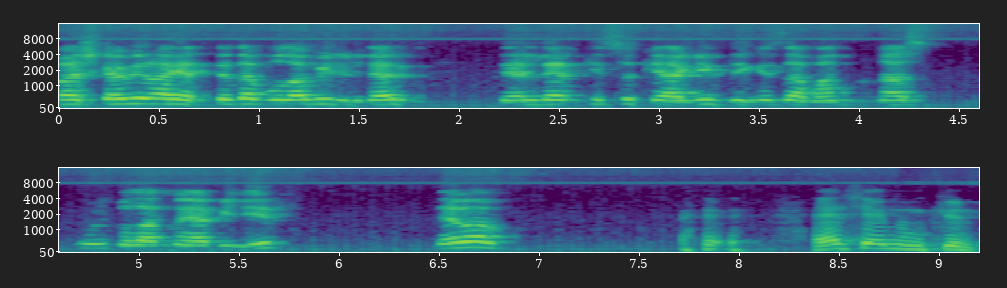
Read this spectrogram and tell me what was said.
başka bir ayette de bulabilirler. Derler ki sıkıya girdiğiniz zaman nasıl uygulanmayabilir. Devam. Her şey mümkün.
